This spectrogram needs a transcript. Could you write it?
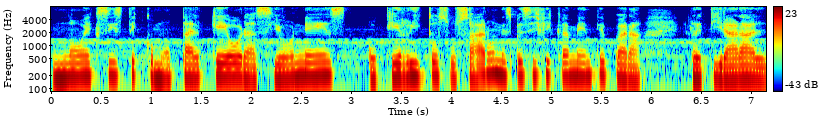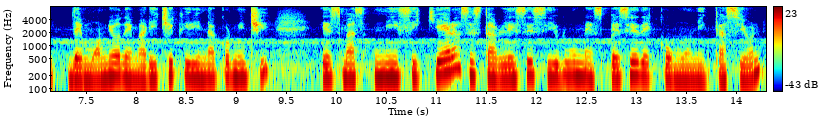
no existe como tal qué oraciones o qué ritos usaron específicamente para retirar al demonio de Marichi Kirina Cornici. Es más, ni siquiera se establece si hubo una especie de comunicación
